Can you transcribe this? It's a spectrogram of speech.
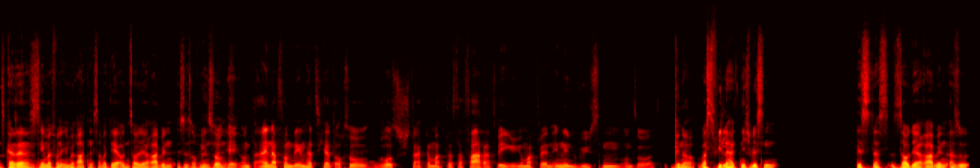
Es kann sein, dass es jemand von den Emiraten ist, aber der und Saudi-Arabien ist es auf jeden Achso, Fall okay. nicht. Und einer von denen hat sich halt auch so groß stark gemacht, dass da Fahrradwege gemacht werden in den Wüsten und sowas. Genau. Was viele halt nicht wissen, ist, dass Saudi-Arabien, also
